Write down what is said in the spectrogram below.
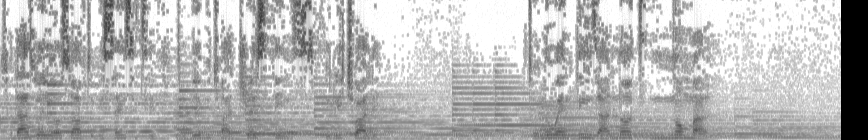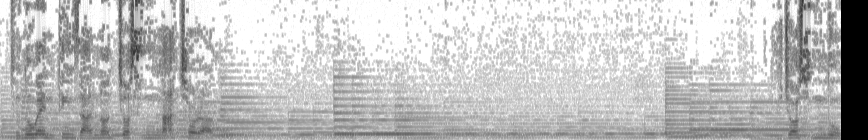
So that's where you also have to be sensitive to be able to address things spiritually. To know when things are not normal. To know when things are not just natural. You just know.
